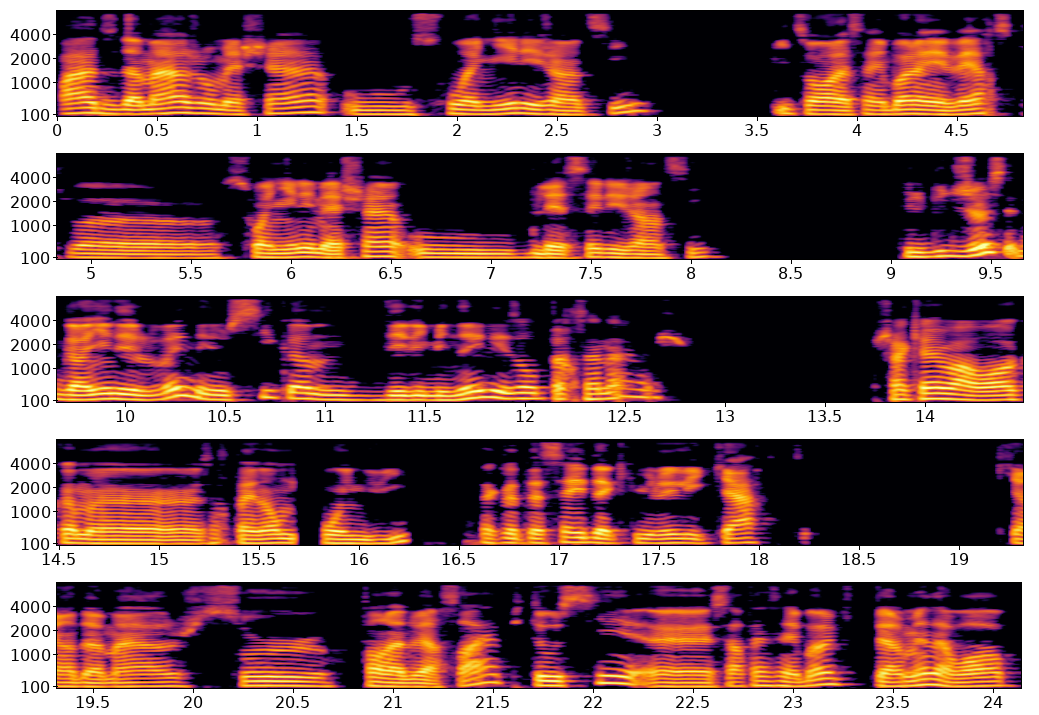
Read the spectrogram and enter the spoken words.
faire du dommage aux méchants ou soigner les gentils. Puis tu vas le symbole inverse qui va soigner les méchants ou blesser les gentils. Puis le but du jeu, c'est de gagner des levées, mais aussi comme d'éliminer les autres personnages. Chacun va avoir comme un, certain nombre de points de vie. Fait que là, t'essayes d'accumuler les cartes qui endommagent sur ton adversaire. Puis t'as aussi euh, certains symboles qui te permettent d'avoir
